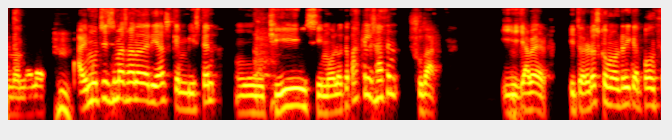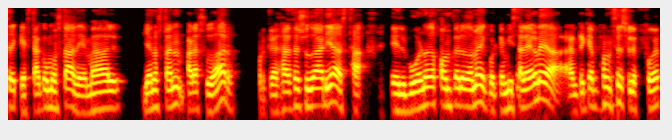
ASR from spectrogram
no, no, no, no. Hay muchísimas ganaderías que embisten muchísimo. Lo que pasa es que les hacen sudar. Y a ver, y toreros como Enrique Ponce, que está como está de mal, ya no están para sudar, porque les hace sudar ya hasta el bueno de Juan Pedro Domecq, porque en Vista Alegre a Enrique Ponce se le fue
